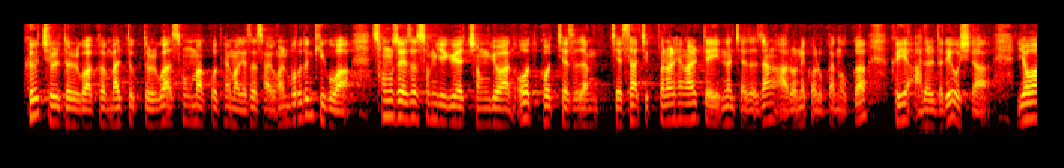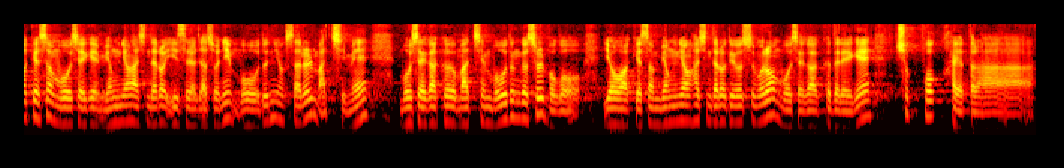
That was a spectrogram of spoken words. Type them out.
그 줄들과 그 말뚝들과 성막 곧 회막에서 사용할 모든 기구와 성소에서 섬기기 위해 정교한 옷 곧 제사장 제사 직분을 행할 때 입는 제사 제사장 아론의 거룩한 옷과 그의 아들들이 옷이라. 여호와께서 모세에게 명령하신 대로 이스라엘 자손이 모든 역사를 마침에 모세가 그 마침 모든 것을 보고 여호와께서 명령하신 대로 되었으므로 모세가 그들에게 축복하였더라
